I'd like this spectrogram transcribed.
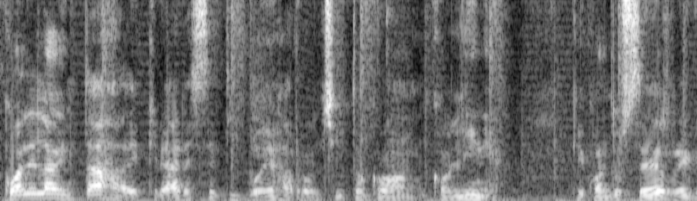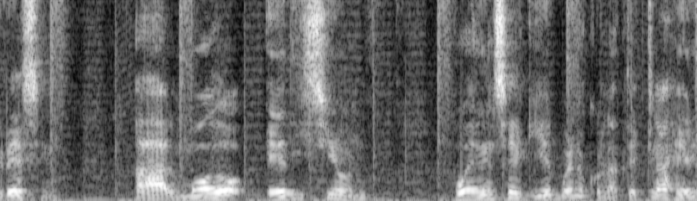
¿Cuál es la ventaja de crear este tipo de jarroncito con, con línea? Que cuando ustedes regresen al modo edición pueden seguir, bueno, con la tecla G,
